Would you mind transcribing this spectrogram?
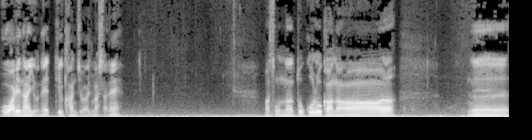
終われないよねっていう感じはありましたね。まあ、そんなところかなねえ、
